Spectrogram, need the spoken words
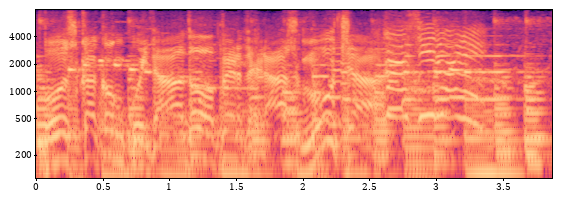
Busca con cuidado o perderás mucha. ¡Así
